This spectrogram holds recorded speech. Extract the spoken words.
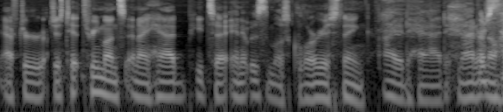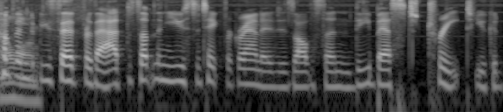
after just hit three months, and I had pizza, and it was the most glorious thing I had had, and I don't There's know how something to be said for that. Something you used to take for granted is all of a sudden the best treat. You could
